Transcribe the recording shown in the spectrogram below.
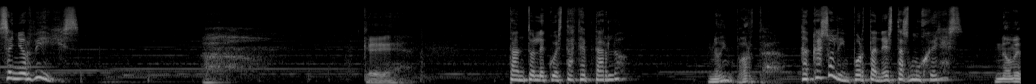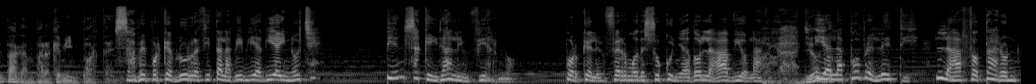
Señor Biggs, ¿Qué? ¿tanto le cuesta aceptarlo? No importa. ¿Acaso le importan estas mujeres? No me pagan para que me importen. ¿Sabe por qué Blue recita la Biblia día y noche? Piensa que irá al infierno, porque el enfermo de su cuñado la ha violado. y a la pobre Letty la azotaron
